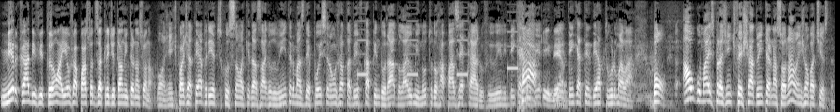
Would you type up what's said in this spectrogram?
mercado e Vitão, aí eu já passo a desacreditar no Internacional. Bom, a gente pode até abrir a discussão aqui da zaga do Inter, mas depois, senão o JB ficar pendurado lá e o minuto do rapaz é caro, viu? Ele tem que Ah, atender, dera. ele tem que atender a turma lá. Bom, algo mais pra gente fechar do Internacional, hein, João Batista?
